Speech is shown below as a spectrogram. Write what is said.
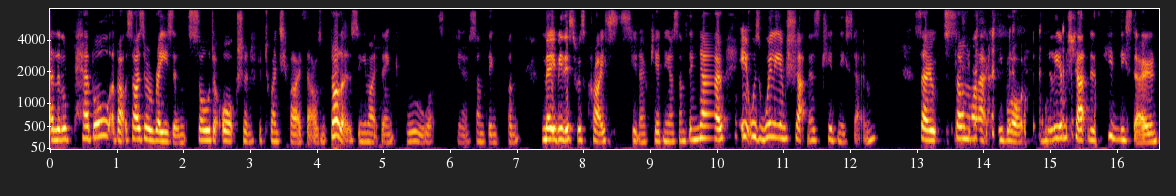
a little pebble about the size of a raisin sold at auction for $25,000. And you might think, ooh, what's, you know, something fun. Maybe this was Christ's, you know, kidney or something. No, it was William Shatner's kidney stone. So someone actually bought William Shatner's kidney stone.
